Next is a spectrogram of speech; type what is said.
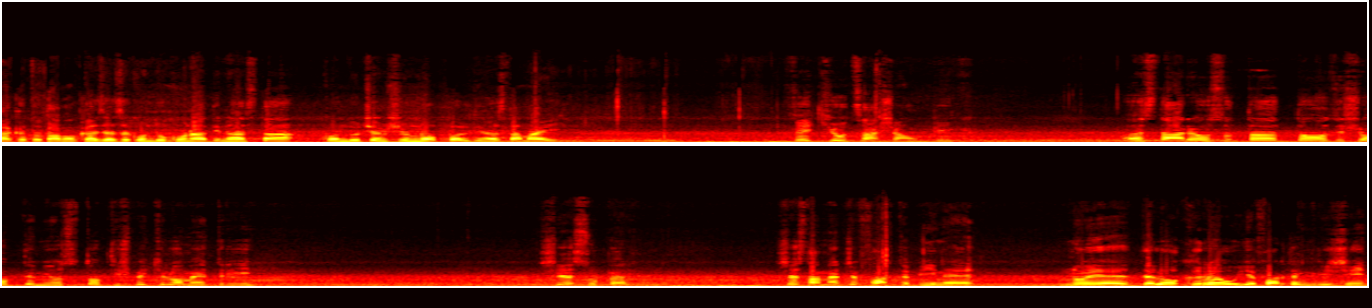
Dacă tot am ocazia să conduc una din asta, conducem și un Opel din asta mai vechiuț așa un pic. Asta are 128.118 km și e super. Și ăsta merge foarte bine, nu e deloc rău, e foarte îngrijit.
